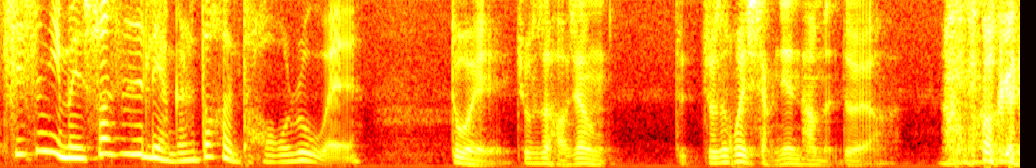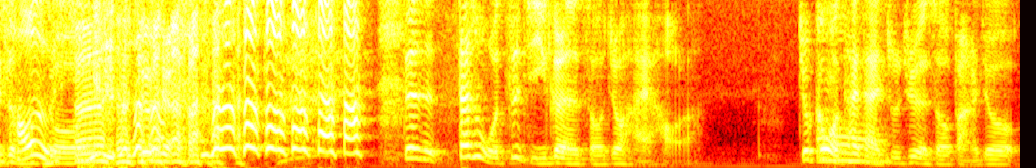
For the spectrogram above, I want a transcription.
其实你们算是两个人都很投入哎。对，就是好像就就是会想念他们，对啊。我该怎么好恶说心 对啊。但是但是我自己一个人的时候就还好啦，就跟我太太出去的时候，反而就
